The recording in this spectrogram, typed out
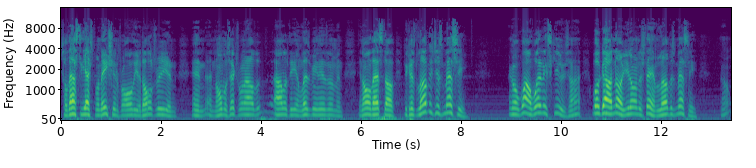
So that's the explanation for all the adultery and, and, and homosexuality and lesbianism and, and all that stuff. Because love is just messy. I go, wow, what an excuse, huh? Well, God, no, you don't understand. Love is messy. No,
